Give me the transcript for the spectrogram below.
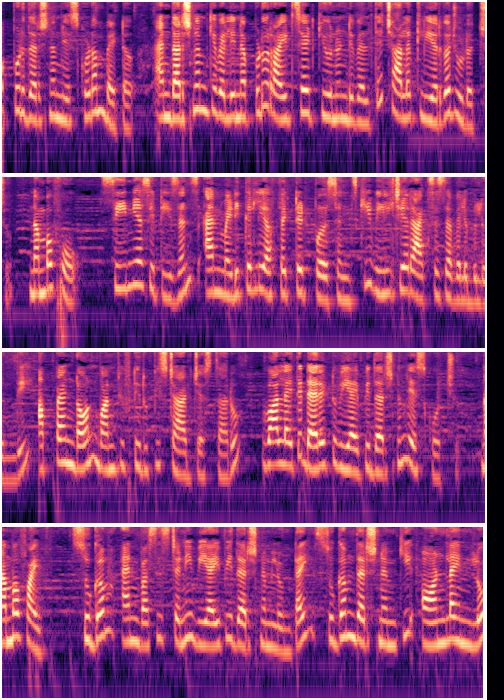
అప్పుడు దర్శనం చేసుకోవడం బెటర్ అండ్ దర్శనంకి వెళ్ళినప్పుడు రైట్ సైడ్ క్యూ నుండి వెళ్తే చాలా క్లియర్గా చూడొచ్చు. Number four senior citizens and medically affected పర్సన్స్కి వీల్ చైర్ యాక్సెస్ అవైలబుల్ ఉంది. Up and down one fifty rupees charge చేస్తారు. వాళ్ళైతే డైరెక్ట్ వీఐపీ దర్శనం చేసుకోవచ్చు. Number five Sugam and Vashishta అని విఐపి దర్శనంలు ఉంటాయి సుగం దర్శనంకి ఆన్లైన్లో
